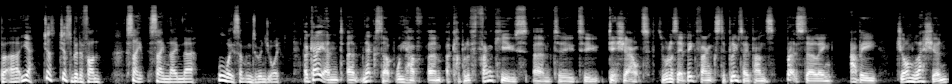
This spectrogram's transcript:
But uh, yeah, just just a bit of fun. Same same name there. Always something to enjoy. Okay, and um, next up we have um, a couple of thank yous um, to to dish out. So we want to say a big thanks to Pluto Pants, Brett Sterling, Abby, John Leshen,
